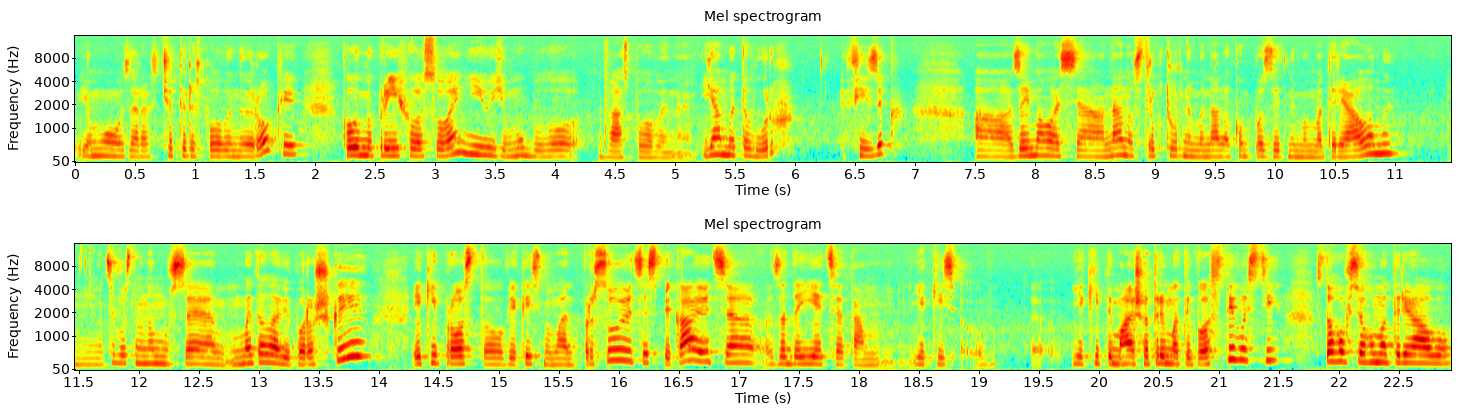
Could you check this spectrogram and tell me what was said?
йому зараз 4,5 роки. Коли ми приїхали в Словенію, йому було 2,5. Я металург, фізик, займалася наноструктурними нанокомпозитними матеріалами. Це в основному все металеві порошки, які просто в якийсь момент пресуються, спікаються, задається там якісь, е, які ти маєш отримати властивості з того всього матеріалу,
